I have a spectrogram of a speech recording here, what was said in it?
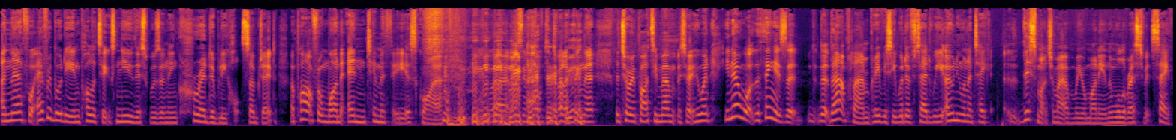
and therefore everybody in politics knew this was an incredibly hot subject. Apart from one N. Timothy Esquire, who uh, was involved in developing the, the Tory Party members, who went, you know what? The thing is that, that that plan previously would have said we only want to take this much amount of your money and then all the rest of it's safe.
